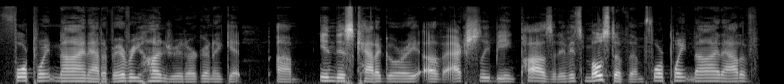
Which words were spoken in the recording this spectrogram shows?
4.9 out of every 100 are going to get um, in this category of actually being positive. It's most of them, 4.9 out of,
